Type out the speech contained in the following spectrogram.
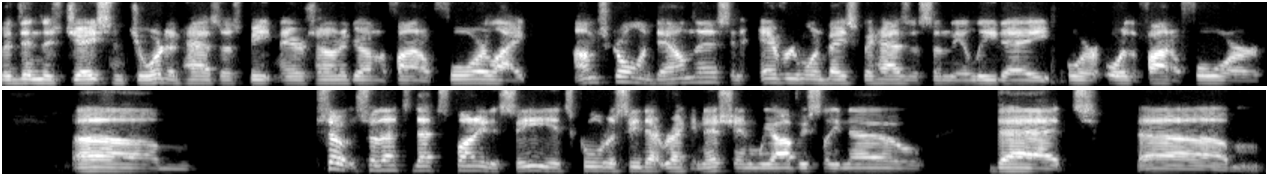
But then this Jason Jordan has us beating Arizona, going to the Final Four. Like I'm scrolling down this, and everyone basically has us in the Elite Eight or or the Final Four. Um, so so that's that's funny to see. It's cool to see that recognition. We obviously know that um,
